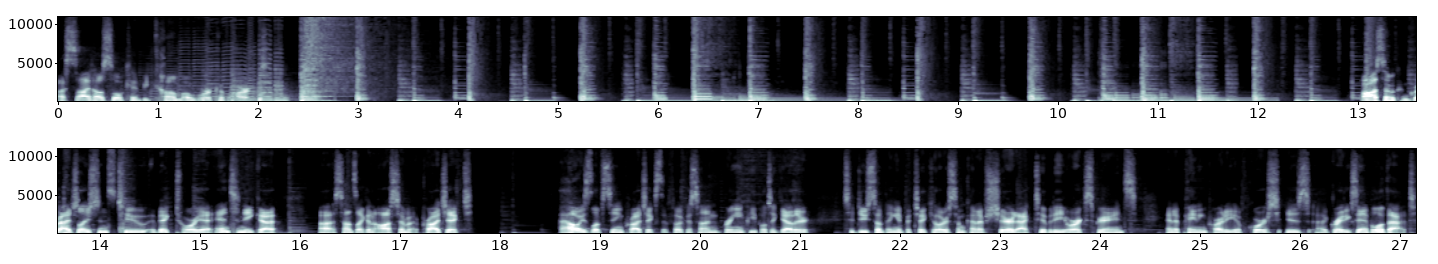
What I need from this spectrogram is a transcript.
a side hustle can become a work of art. Awesome. Congratulations to Victoria and Tanika. Uh, sounds like an awesome project. I always love seeing projects that focus on bringing people together to do something in particular, some kind of shared activity or experience. And a painting party, of course, is a great example of that.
